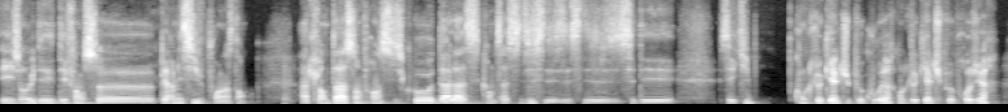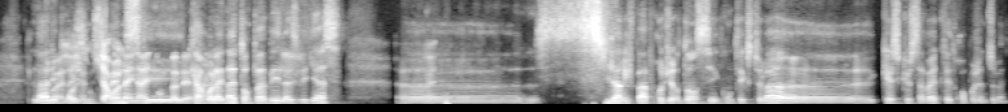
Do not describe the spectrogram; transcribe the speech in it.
et ils ont eu des défenses euh, permissives pour l'instant. Atlanta, San Francisco, Dallas, Kansas City, c'est des, équipes contre lesquelles tu peux courir, contre lesquelles tu peux produire. Là, les prochaines Carolina, semaines, Carolina, Tampa Bay, Las Vegas. Euh, s'il n'arrive pas à produire dans ces contextes-là, euh, qu'est-ce que ça va être les trois prochaines semaines?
